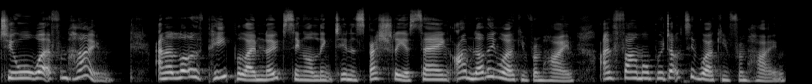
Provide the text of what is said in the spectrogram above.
to all work from home. And a lot of people I'm noticing on LinkedIn, especially, are saying, I'm loving working from home. I'm far more productive working from home.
